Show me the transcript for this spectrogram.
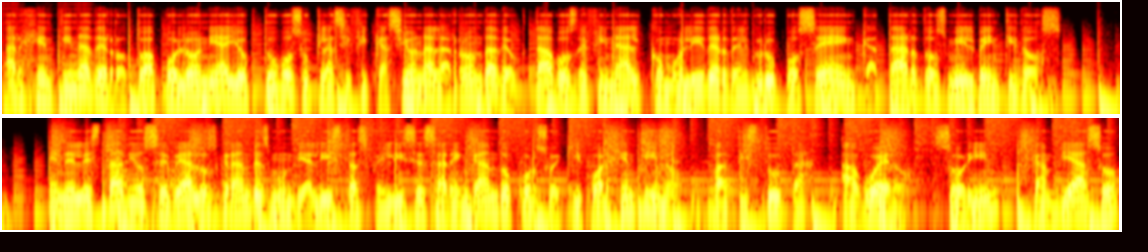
Argentina derrotó a Polonia y obtuvo su clasificación a la ronda de octavos de final como líder del grupo C en Qatar 2022. En el estadio se ve a los grandes mundialistas felices arengando por su equipo argentino, Batistuta, Agüero, Sorín, Cambiaso,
